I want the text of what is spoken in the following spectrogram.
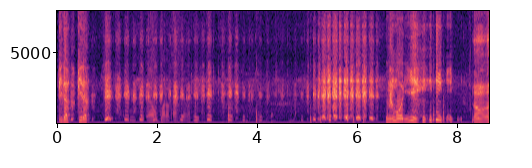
Pida, pida. Me morí. No.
